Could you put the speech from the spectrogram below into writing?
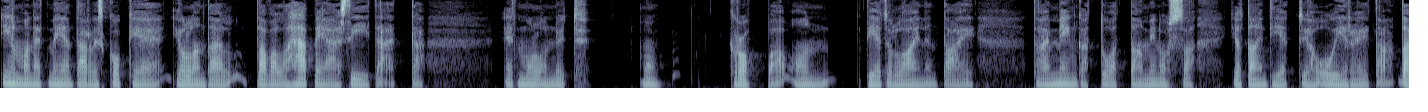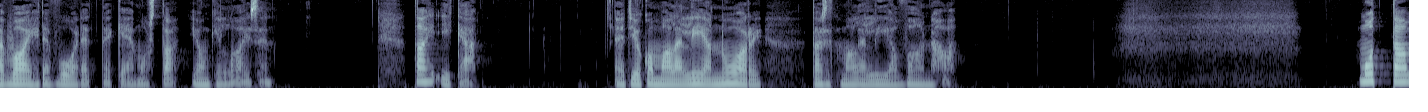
ilman että meidän tarvitsisi kokea jollain tavalla häpeää siitä, että, että mulla on nyt, mun kroppa on tietynlainen tai, tai menkat tuottaa minussa jotain tiettyjä oireita tai vaihdevuodet tekee musta jonkinlaisen. Tai ikä. Että joko mä olen liian nuori tai sitten mä olen liian vanha. Mutta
